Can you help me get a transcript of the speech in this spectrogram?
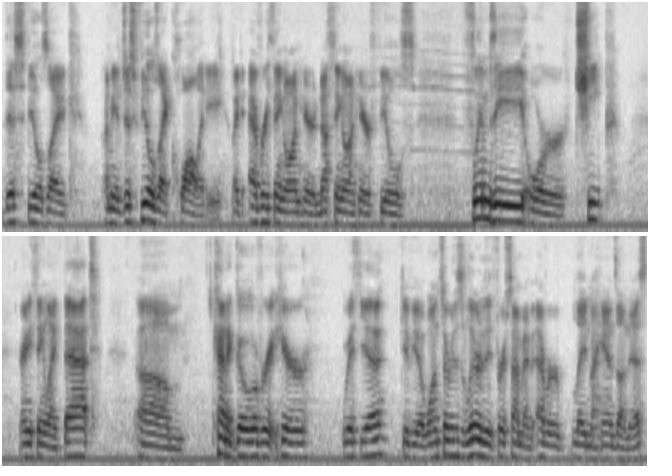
this feels like." I mean, it just feels like quality. Like everything on here, nothing on here feels flimsy or cheap or anything like that um, kind of go over it here with you, give you a once over. This is literally the first time I've ever laid my hands on this.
